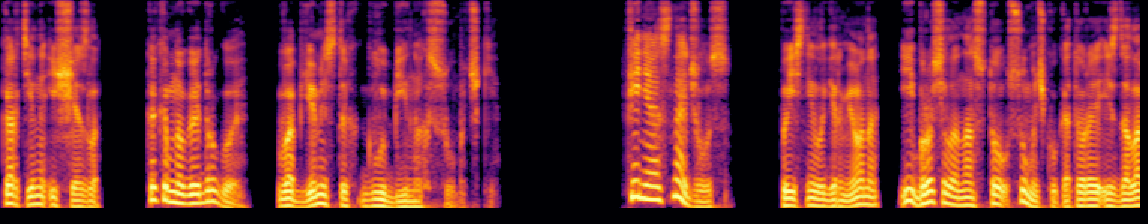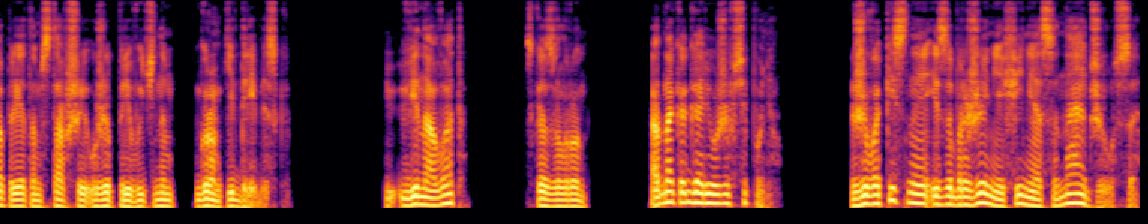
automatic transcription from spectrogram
картина исчезла, как и многое другое, в объемистых глубинах сумочки. — Финиас Найджелус, — пояснила Гермиона и бросила на стол сумочку, которая издала при этом ставший уже привычным громкий дребезг. — Виноват, — сказал Рон. Однако Гарри уже все понял. Живописное изображение Финиаса Найджелуса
